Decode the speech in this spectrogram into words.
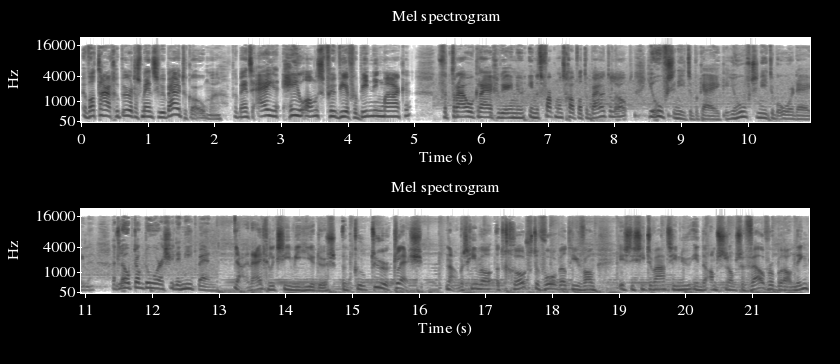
wat daar gebeurt als mensen weer buiten komen. Dat mensen heel anders weer verbinding maken. Vertrouwen krijgen weer in, in het vakmanschap wat er buiten loopt. Je hoeft ze niet te bekijken, je hoeft ze niet te beoordelen. Het loopt ook door als je er niet bent. Ja, en eigenlijk zien we hier dus een cultuurclash. Nou, misschien wel het grootste voorbeeld hiervan is de situatie nu in de Amsterdamse vuilverbranding.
